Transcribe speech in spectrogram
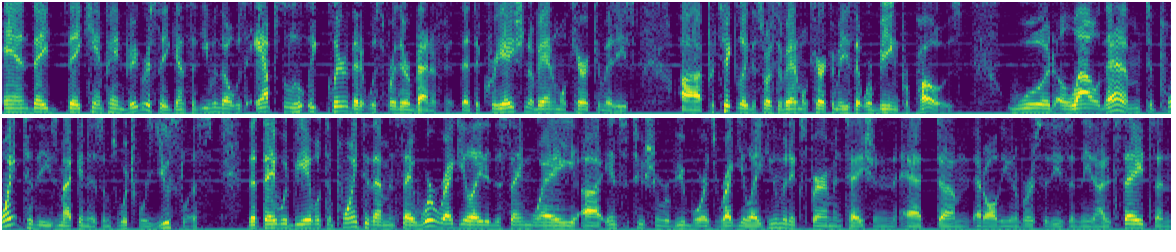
and they they campaigned vigorously against it even though it was absolutely clear that it was for their benefit that the creation of animal care committees uh, particularly the sorts of animal care committees that were being proposed would allow them to point to these mechanisms, which were useless, that they would be able to point to them and say, we're regulated the same way uh, institutional review boards regulate human experimentation at um, at all the universities in the United States, and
